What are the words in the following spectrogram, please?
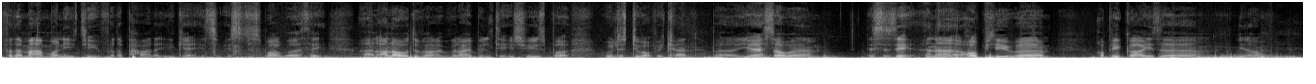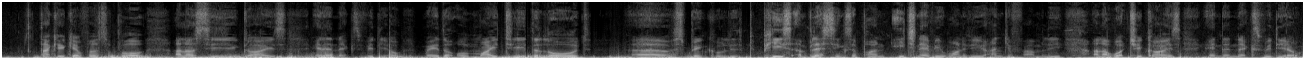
for the amount of money you, for the power that you get it's, it's just well worth it. And I know the reliability issues but we'll just do what we can. But uh, yeah so um, this is it. And uh, I hope you um, hope you guys um, you know thank you again for the support. And I'll see you guys in the next video. May the almighty the Lord peace and blessings upon each and every one of you and your family and I'll watch you guys in the next video.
